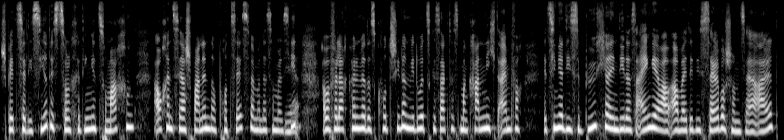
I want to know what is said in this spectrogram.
spezialisiert ist, solche Dinge zu machen. Auch ein sehr spannender Prozess, wenn man das einmal sieht. Ja. Aber vielleicht können wir das kurz schildern, wie du jetzt gesagt hast, man kann nicht einfach, jetzt sind ja diese Bücher, in die das eingearbeitet ist, selber schon sehr alt.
